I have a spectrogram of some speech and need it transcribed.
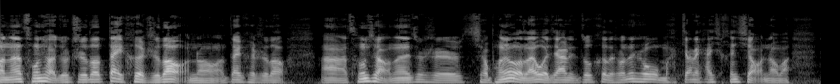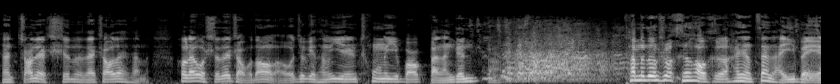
我呢从小就知道待客之道，你知道吗？待客之道啊，从小呢就是小朋友来我家里做客的时候，那时候我们家里还很小，你知道吗？想找点吃的来招待他们。后来我实在找不到了，我就给他们一人冲了一包板蓝根，啊、他们都说很好喝，还想再来一杯。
